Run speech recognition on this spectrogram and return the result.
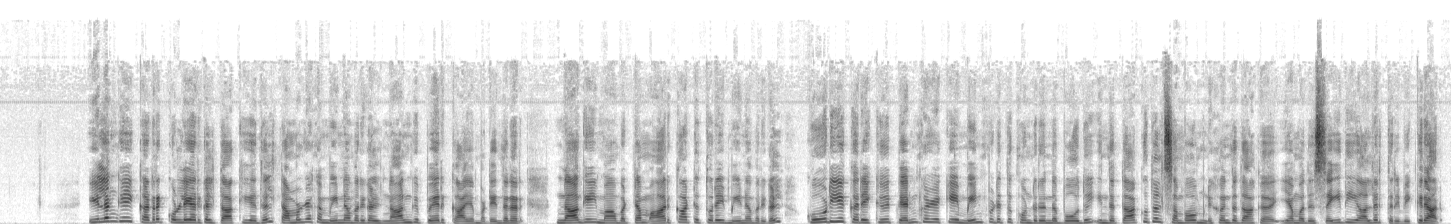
இலங்கை கடற்கொள்ளையர்கள் தாக்கியதில் தமிழக மீனவர்கள் நான்கு பேர் காயமடைந்தனர். நாகை மாவட்டம் ஆற்காட்டுத்துறை மீனவர்கள் கோடியக்கரைக்கு தென்கிழக்கே மீன்பிடித்துக் கொண்டிருந்தபோது இந்த தாக்குதல் சம்பவம் நிகழ்ந்ததாக எமது செய்தியாளர் தெரிவிக்கிறார்.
